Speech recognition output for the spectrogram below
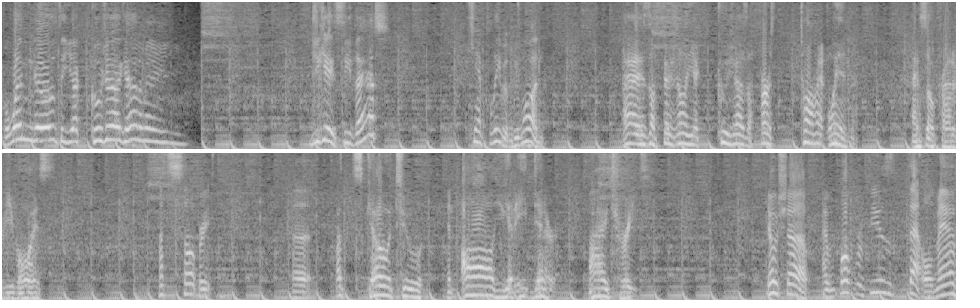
The win goes to Yakusha Academy! Did you guys see that? I can't believe it, we won! That is officially Yakusha's first tournament win! I'm so proud of you boys! Let's celebrate. Uh, let's go to an all-you-can-eat dinner. My treat. Yo, shut. I won't refuse that, old man.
